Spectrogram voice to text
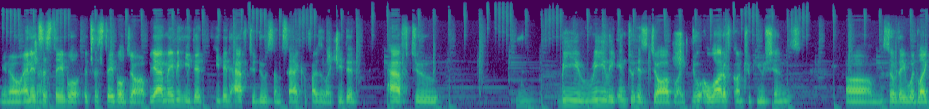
you know and it's a stable it's a stable job. Yeah maybe he did he did have to do some sacrifices like he did have to be really into his job like do a lot of contributions um so they would like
